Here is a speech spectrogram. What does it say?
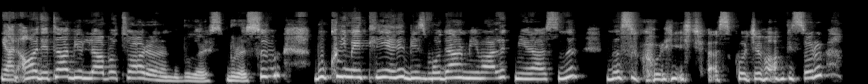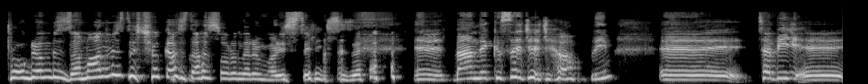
Yani adeta bir laboratuvar alanı burası. Bu kıymetli yeri biz modern mimarlık mirasını nasıl koruyacağız? Kocaman bir soru. Programımız zamanımız da çok az daha sorularım var üstelik size. evet ben de kısaca cevaplayayım. Ee, tabii e,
